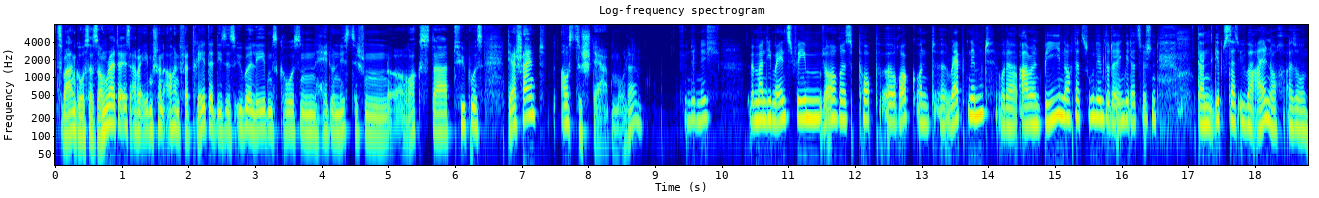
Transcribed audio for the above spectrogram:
zwar ein großer Songwriter ist, aber eben schon auch ein Vertreter dieses überlebensgroßen hedonistischen Rockstar-Typus, der scheint auszusterben, oder? Finde nicht. Wenn man die Mainstream-Genres Pop, äh, Rock und äh, Rap nimmt oder RB noch dazu nimmt oder irgendwie dazwischen, dann gibt es das überall noch. Also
